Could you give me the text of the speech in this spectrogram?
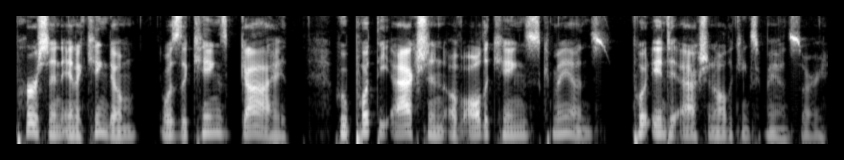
person in a kingdom was the king's guide who put the action of all the king's commands, put into action all the king's commands, sorry.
